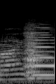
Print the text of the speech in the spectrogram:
my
